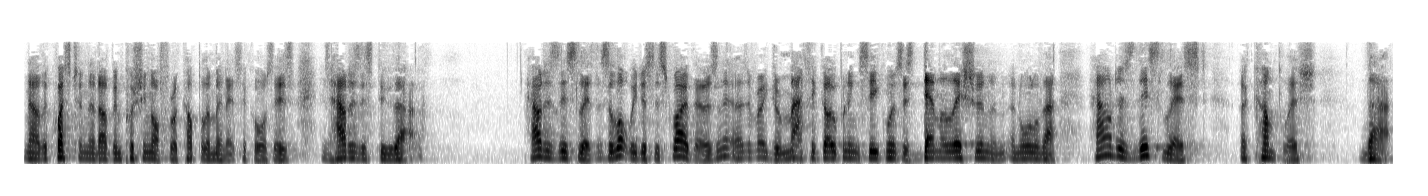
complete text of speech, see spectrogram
now the question that I've been pushing off for a couple of minutes, of course, is, is how does this do that? How does this list? There's a lot we just described there, isn't it? There's a very dramatic opening sequence, there's demolition and, and all of that. How does this list accomplish that?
